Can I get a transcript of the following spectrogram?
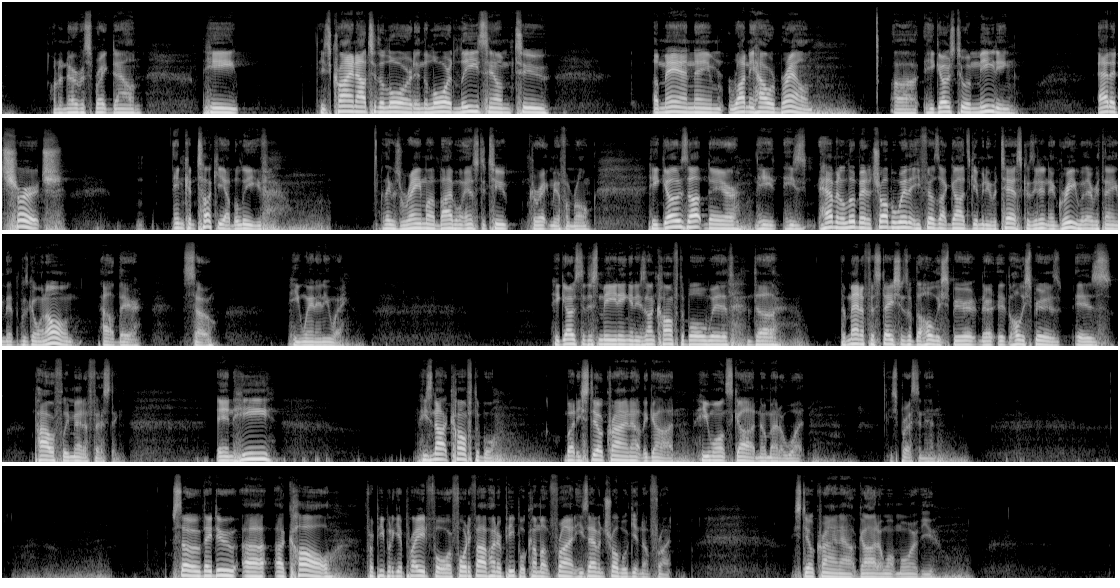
on a nervous breakdown, he he's crying out to the Lord, and the Lord leads him to a man named Rodney Howard-Browne. Uh, he goes to a meeting at a church in Kentucky, I believe. I think it was Rhema Bible Institute. Correct me if I'm wrong he goes up there. He he's having a little bit of trouble with it. He feels like God's giving him a test because he didn't agree with everything that was going on out there. So he went anyway. He goes to this meeting and he's uncomfortable with the the manifestations of the Holy Spirit. The Holy Spirit is is powerfully manifesting, and he he's not comfortable but he's still crying out to God. He wants God no matter what. He's pressing in. So they do a, a call for people to get prayed for. 4,500 people come up front. He's having trouble getting up front. He's still crying out, God, I want more of you.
